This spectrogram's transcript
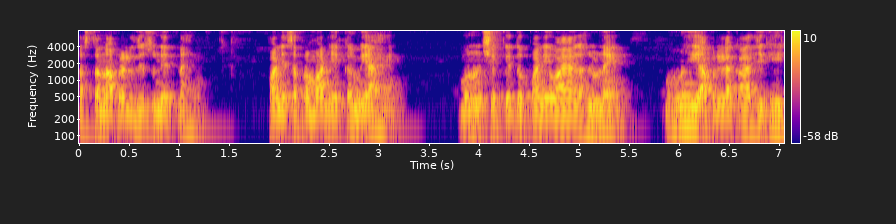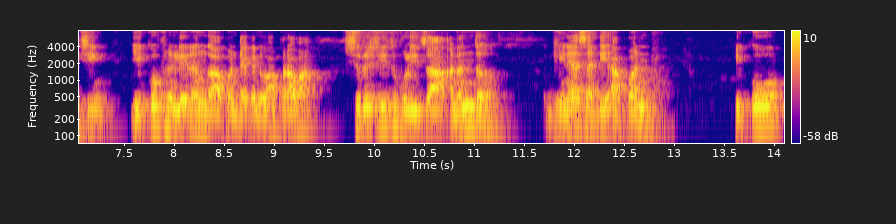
असताना आपल्याला दिसून येत नाही. पाण्याचं प्रमाण हे कमी आहे. म्हणून शक्यतो पाणी वाया घालू नये. म्हणूनही आपल्याला काळजी घ्यायची. इको फ्रेंडली रंग आपण त्या ठिकाणी वापरावा. सुरक्षित होळीचा आनंद घेण्यासाठी आपण इको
